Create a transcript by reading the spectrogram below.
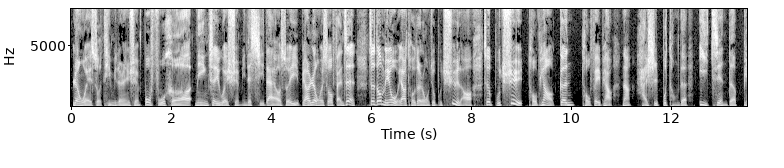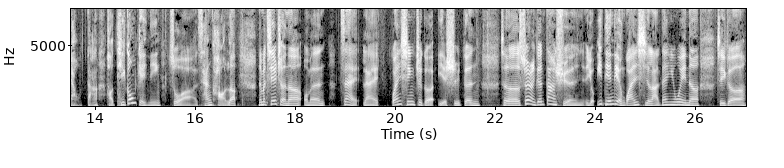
认为所提名的人选不符合您这一位选民的期待哦，所以不要认为说反正这都没有我要投的人，我就不去了哦。这个不去投票跟。投废票，那还是不同的意见的表达。好，提供给您做参考了。那么接着呢，我们再来关心这个，也是跟这虽然跟大选有一点点关系啦，但因为呢，这个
